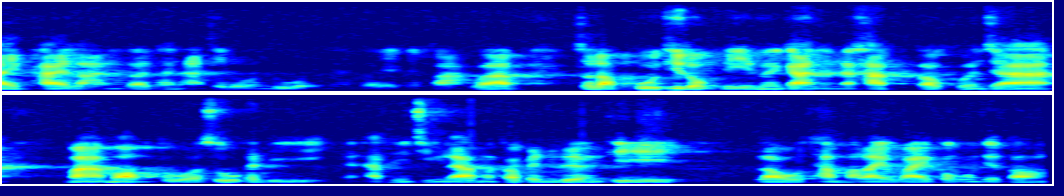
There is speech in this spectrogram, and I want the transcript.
ในภายหลังก็ท่านอาจจะโดนด้วย ฝากว่าสำหรับผู้ที่หลบหนีเหมือนกันนะครับก็ควรจะมามอบตัวสู้คดีนะครับ จริง ๆ แล้วมันก็เป็นเรื่องที่เราทำอะไรไว้ก็คงจะต้อง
